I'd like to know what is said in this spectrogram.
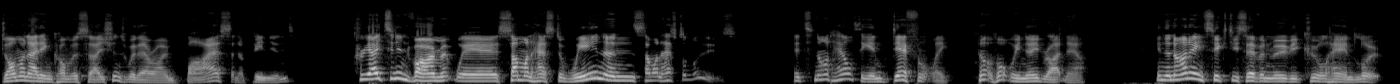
dominating conversations with our own bias and opinions, creates an environment where someone has to win and someone has to lose. It's not healthy and definitely not what we need right now. In the 1967 movie Cool Hand Luke,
